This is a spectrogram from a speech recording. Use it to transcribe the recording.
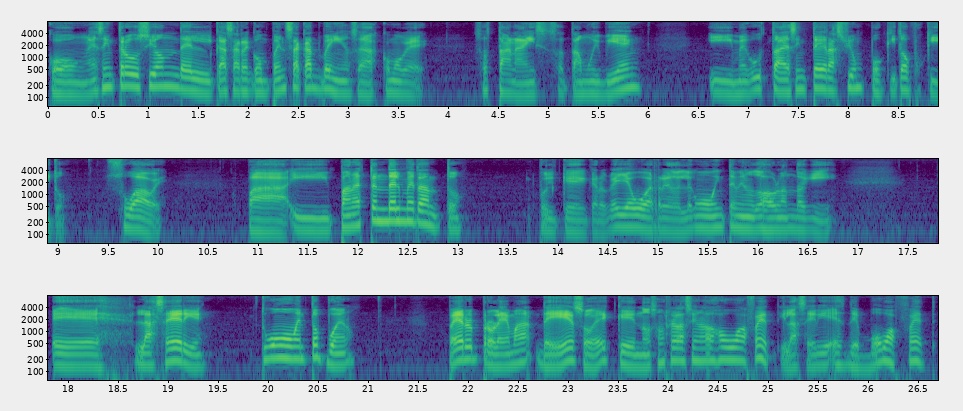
Con esa introducción del recompensa Cat Bane, o sea, como que eso está nice, eso está muy bien. Y me gusta esa integración poquito a poquito, suave. Y para no extenderme tanto, porque creo que llevo alrededor de como 20 minutos hablando aquí. Eh, la serie tuvo momentos buenos, pero el problema de eso es que no son relacionados a Boba Fett y la serie es de Boba Fett.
